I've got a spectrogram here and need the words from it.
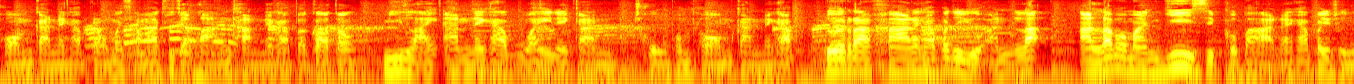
พร้อมๆ กันนะครับ เราไม่สามารถที่จะล้างทันนะครับ แล้วก็ต้องมีหลายอันนะครับไว้ในการชงพร้อม ๆ กันนะครับ โดยราคานะครับก็จะอยู่อันละอันละประมาณ 20 กว่าบาทนะครับ ไปถึง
